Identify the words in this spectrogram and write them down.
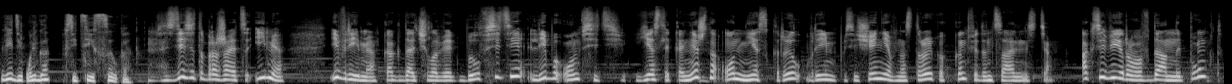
Видео Ольга. В сети ссылка. Здесь отображается имя и время, когда человек был в сети, либо он в сети. Если, конечно, он не скрыл время посещения в настройках конфиденциальности. Активировав данный пункт,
